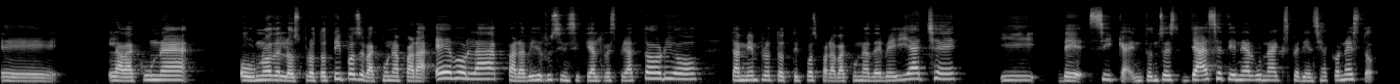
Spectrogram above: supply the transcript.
eh, la vacuna o uno de los prototipos de vacuna para ébola, para virus sincitial respiratorio, también prototipos para vacuna de VIH y de Zika. Entonces ya se tiene alguna experiencia con esto.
